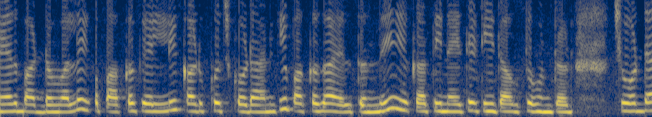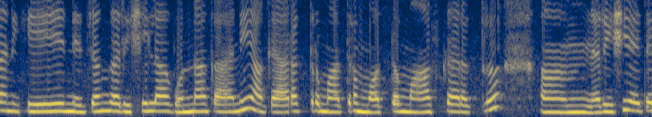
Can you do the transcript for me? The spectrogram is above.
మీద పడడం వల్ల ఇక పక్కకి వెళ్ళి కడుక్కొచ్చుకోవడానికి పక్కగా వెళ్తుంది. ఇక తినైతే టీ తాగుతూ ఉంటాడు. చూడడానికి చూడడానికి నిజంగా రిషిలాగా ఉన్నా కానీ ఆ క్యారెక్టర్ మాత్రం మొత్తం మాస్ క్యారెక్టర్. రిషి అయితే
